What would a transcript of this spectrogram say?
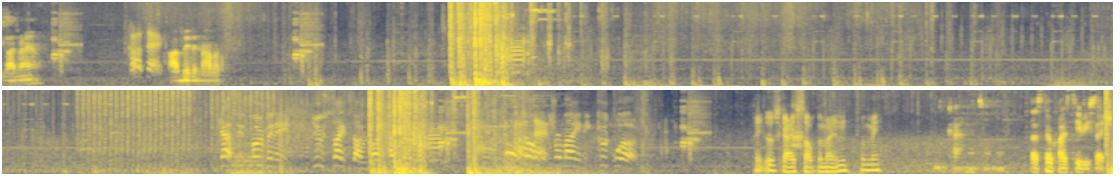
guys right now. Contact. I'm moving now, look. Gas is moving in. New safe zone located. Four targets remaining. Good work. I think those guys up the mountain with me. Okay, that's not bad. There's still guys TV station.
